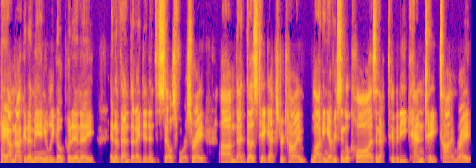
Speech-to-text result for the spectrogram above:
hey i'm not going to manually go put in a an event that i did into salesforce right? Um, that does take extra time. Logging every single call as an activity can take time right?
